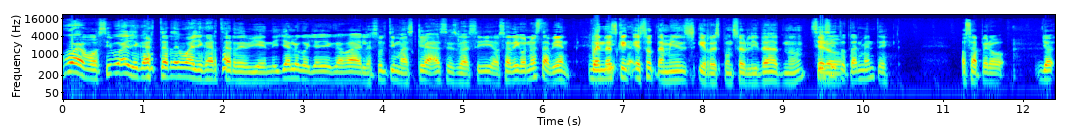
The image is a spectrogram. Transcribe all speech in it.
Huevo, si voy a llegar tarde, voy a llegar tarde bien. Y ya luego ya llegaba a las últimas clases o así. O sea, digo, no está bien. Bueno, es que eso también es irresponsabilidad, ¿no? Sí, Pero- sí, totalmente. O sea, pero yo,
